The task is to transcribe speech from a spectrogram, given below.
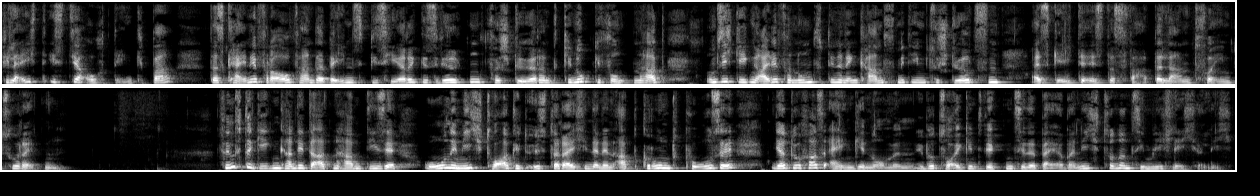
Vielleicht ist ja auch denkbar, dass keine Frau van der Bellens bisheriges Wirken verstörend genug gefunden hat, um sich gegen alle Vernunft in einen Kampf mit ihm zu stürzen, als gelte es das Vaterland vor ihm zu retten. Fünf der Gegenkandidaten haben diese ohne mich torkelt Österreich in einen Abgrund Pose ja durchaus eingenommen. Überzeugend wirkten sie dabei aber nicht, sondern ziemlich lächerlich.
